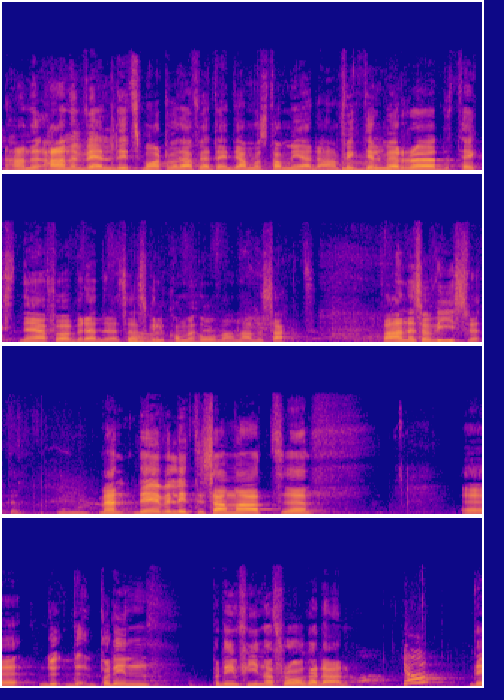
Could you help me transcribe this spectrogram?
han, är- han är väldigt smart. Det var därför jag tänkte jag måste ta med det. Han fick till och med röd text när jag förberedde det så jag skulle komma ihåg vad han hade sagt. För han är så vis, vet du. Men det är väl lite samma att... Eh, eh, du, på, din, på din fina fråga där. Ja, Det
